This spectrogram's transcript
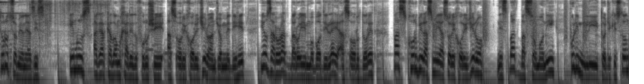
Дуруд сомиёни азиз имрӯз агар кадом хариду фурӯши асъори хориҷиро анҷом медиҳед ё зарурат барои мубодилаи асъор доред пас қурби расмии асъори хориҷиро нисбат ба сомонӣ пули миллии тоҷикистон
